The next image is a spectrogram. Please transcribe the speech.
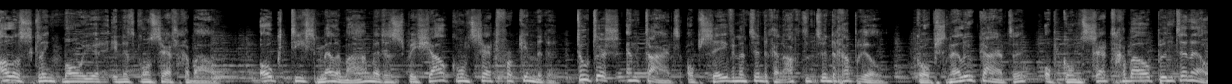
Alles klinkt mooier in het Concertgebouw. Ook Ties Mellema met een speciaal concert voor kinderen. Toeters en taart op 27 en 28 april. Koop snel uw kaarten op Concertgebouw.nl.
